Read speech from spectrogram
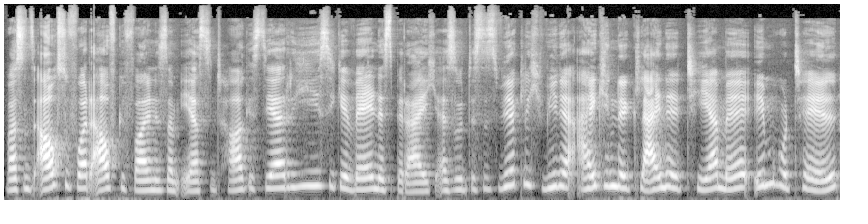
Was uns auch sofort aufgefallen ist am ersten Tag, ist der riesige Wellnessbereich. Also das ist wirklich wie eine eigene kleine Therme im Hotel.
